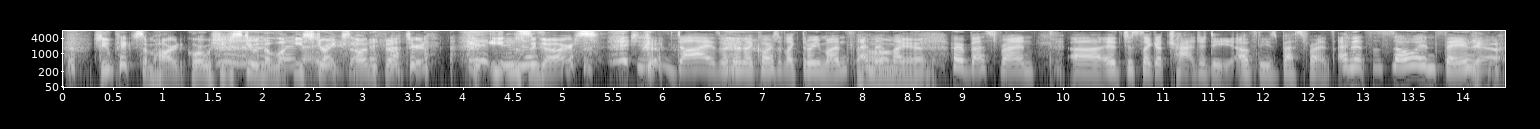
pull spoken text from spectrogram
she picked some hardcore. Was she just doing the Lucky Strikes unfiltered? Eating just- cigars? she just dies within the course of like three months. And Oh, then like man. her best friend, uh, it's just like a tragedy of these best friends. And it's so insane. Yeah.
